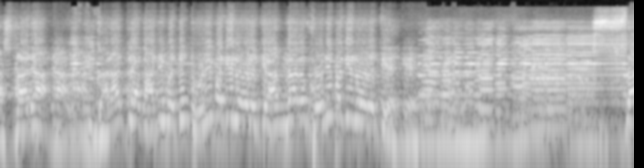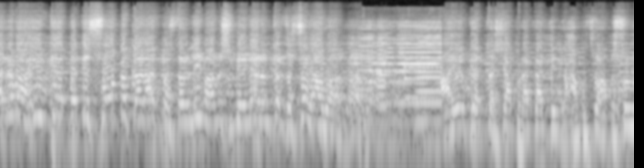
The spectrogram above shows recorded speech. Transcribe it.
असणाऱ्या घरातल्या गाडीमध्ये धुळीमध्ये लोळते अंधार खोलीमध्ये लोळते. सर्व अयोध्यापती शोक काळात पसरली माणूस मेल्यानंतर जसं व्हावं. अयोध्या तशा प्रकारचे हमसू हमसून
